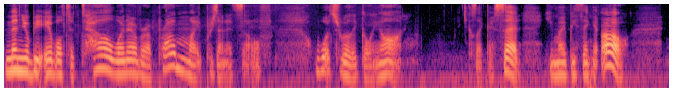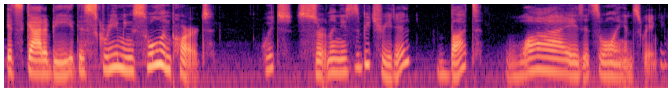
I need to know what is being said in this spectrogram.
and then you'll be able to tell whenever a problem might present itself what's really going on. Because like I said, you might be thinking, oh, it's got to be this screaming swollen part which certainly needs to be treated, but why is it swelling and screaming?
